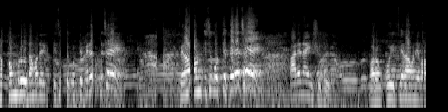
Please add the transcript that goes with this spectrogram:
নমরুদ আমাদের কিছু করতে পেরেছে? ফেরাউন কিছু করতে পেরেছে? পারে নাই শুধু। বরং ওই ফেরাউন এবং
